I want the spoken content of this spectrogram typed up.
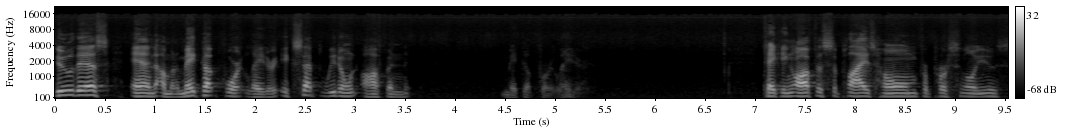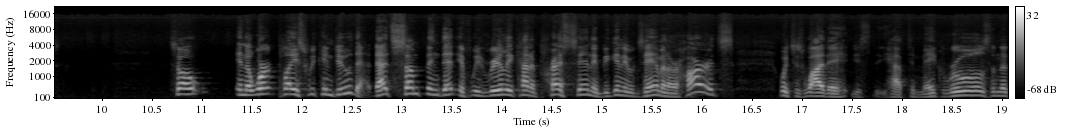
do this and I'm going to make up for it later, except we don't often make up for it later. Taking office supplies home for personal use. So in the workplace, we can do that. That's something that if we really kind of press in and begin to examine our hearts, which is why they you have to make rules in the,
